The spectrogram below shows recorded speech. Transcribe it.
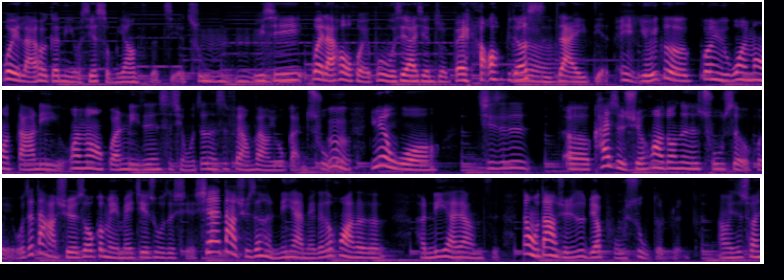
未来会跟你有些什么样子的接触。嗯嗯嗯，与其未来后悔，不如现在先准备好，比较实在一点。哎、有一个关于外貌打理、外貌管理这件事情，我真的是非常非常有感触。嗯因为我其实呃开始学化妆，真的是出社会。我在大学的时候根本也没接触这些。现在大学生很厉害，每个都画的很厉害这样子。但我大学就是比较朴素的人，然后也是穿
